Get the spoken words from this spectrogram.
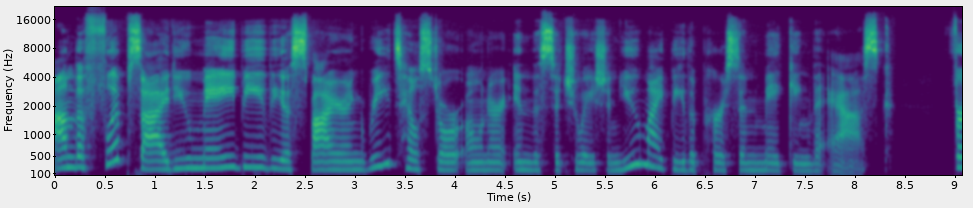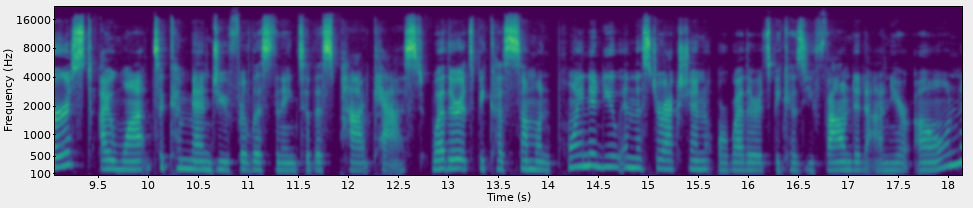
On the flip side, you may be the aspiring retail store owner in this situation. You might be the person making the ask. First, I want to commend you for listening to this podcast, whether it's because someone pointed you in this direction or whether it's because you found it on your own.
